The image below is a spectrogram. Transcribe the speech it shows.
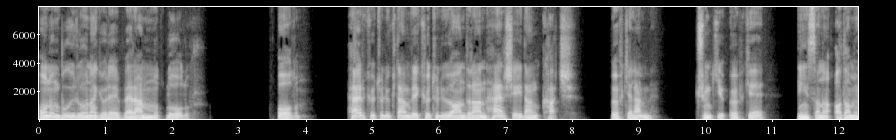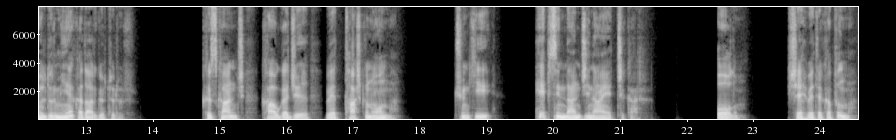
Onun buyruğuna göre veren mutlu olur. Oğlum, her kötülükten ve kötülüğü andıran her şeyden kaç. Öfkelenme. Çünkü öfke, insanı adam öldürmeye kadar götürür. Kıskanç, kavgacı ve taşkın olma. Çünkü hepsinden cinayet çıkar. Oğlum, şehvete kapılma.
